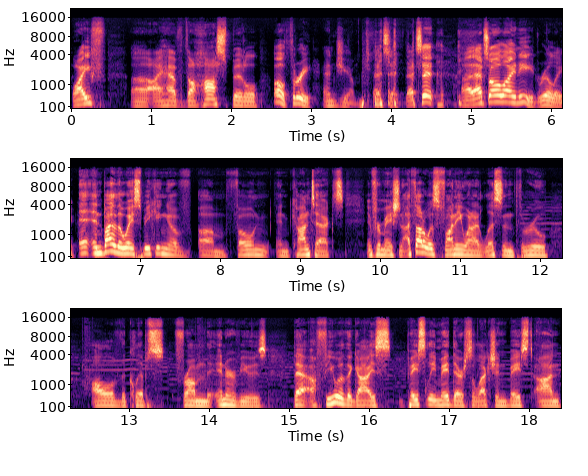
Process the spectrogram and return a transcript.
wife. Uh, I have the hospital. Oh, three and Jim. That's it. That's it. Uh, that's all I need, really. And, and by the way, speaking of um, phone and contacts information, I thought it was funny when I listened through all of the clips from the interviews that a few of the guys basically made their selection based on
